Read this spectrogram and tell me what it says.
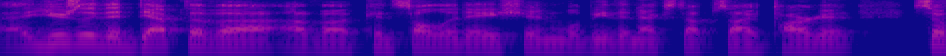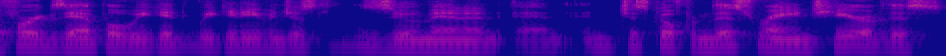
Uh, usually, the depth of a of a consolidation will be the next upside target. So, for example, we could we could even just zoom in and and and just go from this range here of this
